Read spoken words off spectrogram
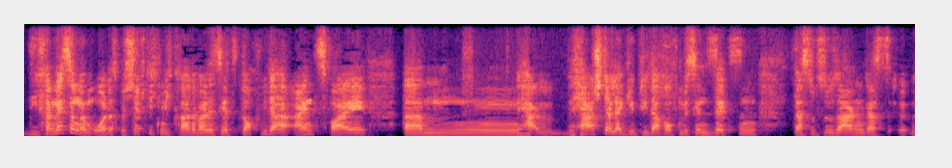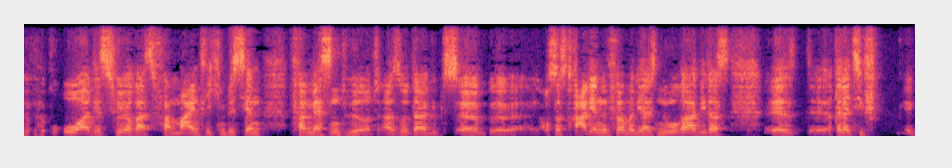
die Vermessung im Ohr, das beschäftigt mich gerade, weil es jetzt doch wieder ein, zwei ähm, Her Hersteller gibt, die darauf ein bisschen setzen, dass sozusagen das äh, Ohr des Hörers vermeintlich ein bisschen vermessend wird. Also da gibt's äh, äh aus Australien eine Firma, die heißt Nura, die das äh, relativ äh,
